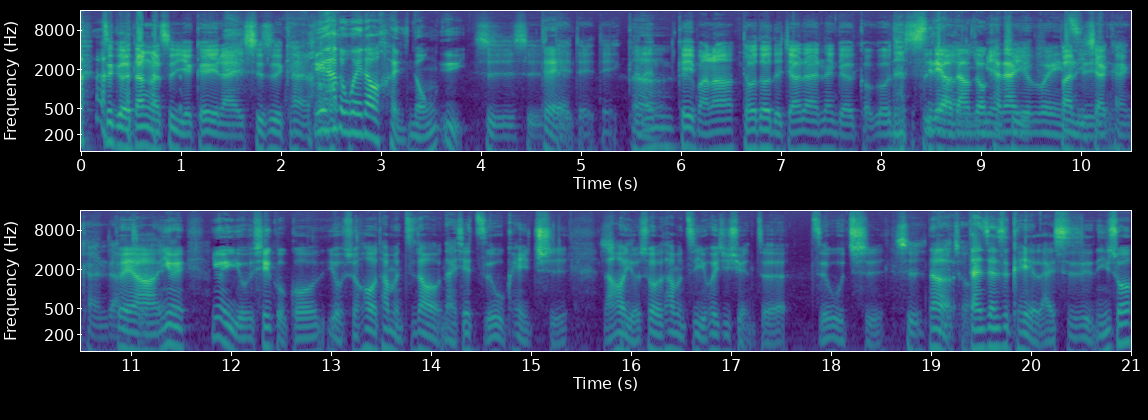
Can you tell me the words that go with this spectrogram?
这个当然是也可以来试试看，因为它的味道很浓郁。是是是，对对对，对，可能可以把它偷偷的加在那个狗狗的饲料当中，看它愿不愿意拌一下看看。对啊，因为因为有些狗狗有时候他们知道哪些植物可以吃，然后有时候他们自己会去选择。植物吃。是，那丹参是可以来试试。您说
